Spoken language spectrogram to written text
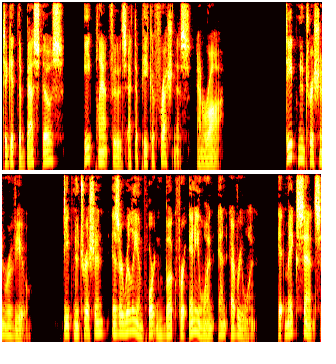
To get the best dose, eat plant foods at the peak of freshness and raw. Deep Nutrition Review Deep Nutrition is a really important book for anyone and everyone. It makes sense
